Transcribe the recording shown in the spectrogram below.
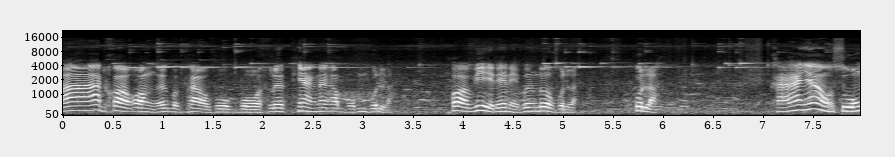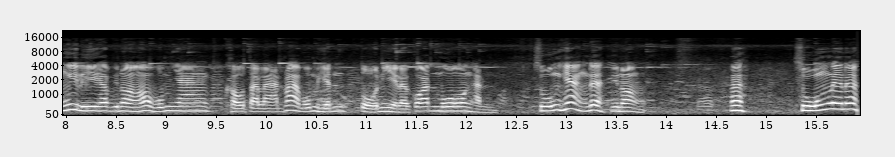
ปาดข้ออ่องเอิกบักเผาผูกโบเลิกแห้งนะครับผมพุ่นล่ะ พ่อวี่ได้เนี่ยเบิ่งดูพุ่นล่ะพุ่นล่ะขาเหี่ยวสูงอีหลีครับพี่น้องเอาผมยางเข้าตลาดมาผมเห็นโตนี่แล้วก้อนโมงหันสูงแห้งเด้อพี่น้องครับฮะสูงเลยนะ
